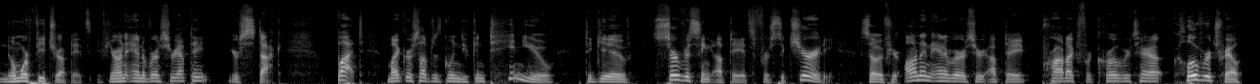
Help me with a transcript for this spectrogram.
no more feature updates. If you're on an anniversary update, you're stuck. But Microsoft is going to continue to give servicing updates for security. So if you're on an anniversary update product for Clover Trail, Clover Trail,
